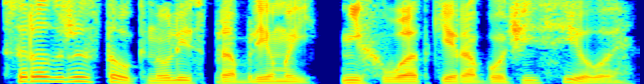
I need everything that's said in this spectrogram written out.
сразу же столкнулись с проблемой нехватки рабочей силы.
